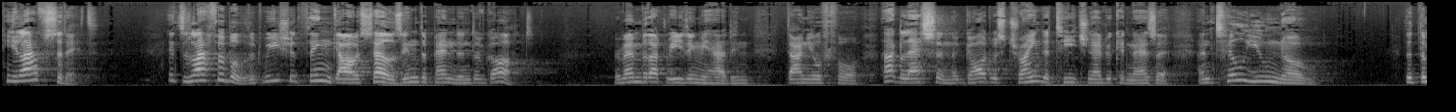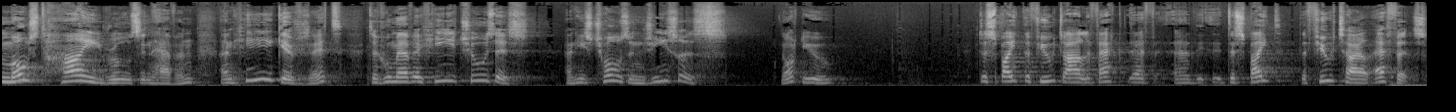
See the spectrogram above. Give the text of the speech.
He laughs at it. It's laughable that we should think ourselves independent of God. Remember that reading we had in Daniel 4, that lesson that God was trying to teach Nebuchadnezzar until you know that the Most High rules in heaven and He gives it to whomever He chooses. And He's chosen Jesus, not you. Despite the futile effect, uh, uh, despite the futile efforts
